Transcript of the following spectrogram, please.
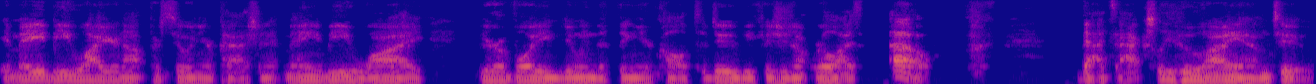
It may be why you're not pursuing your passion. It may be why you're avoiding doing the thing you're called to do because you don't realize, oh, that's actually who I am too.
